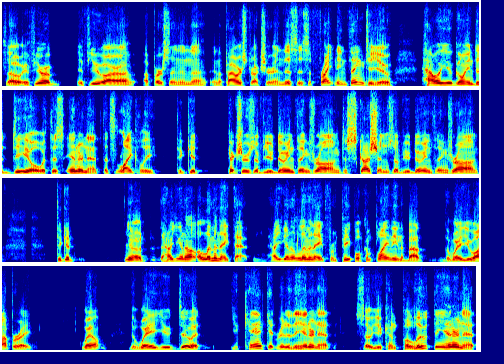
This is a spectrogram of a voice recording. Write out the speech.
So if you're a if you are a, a person in the in the power structure and this is a frightening thing to you, how are you going to deal with this internet that's likely to get pictures of you doing things wrong, discussions of you doing things wrong, to get, you know, how are you going to eliminate that? How are you going to eliminate from people complaining about the way you operate? Well, the way you do it, you can't get rid of the internet, so you can pollute the internet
